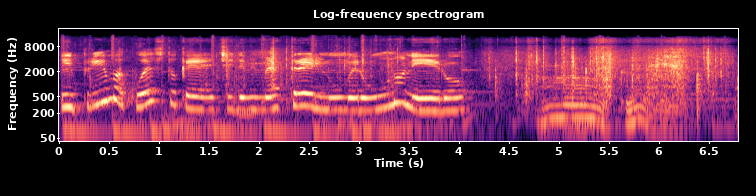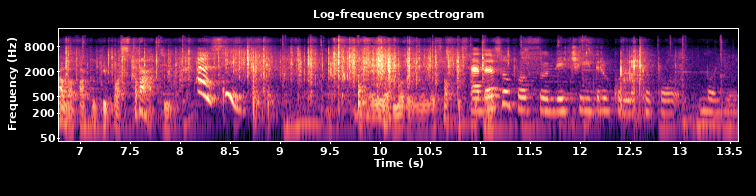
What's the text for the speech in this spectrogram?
il primo è questo che ci devi mettere il numero 1 nero. Ah, ok. Ah, va fatto tipo a strati. Eh sì, E io amore non queste adesso posso decidere quello che voglio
